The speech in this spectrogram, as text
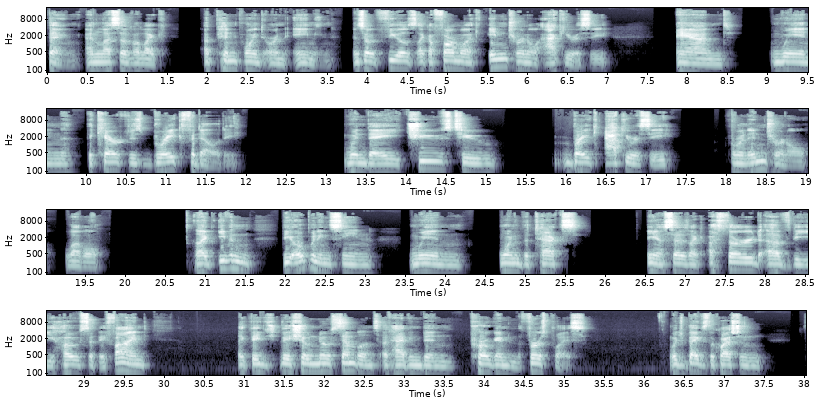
thing and less of a like a pinpoint or an aiming. And so it feels like a far more like internal accuracy. And when the characters break fidelity when they choose to break accuracy from an internal level. Like even the opening scene when one of the texts you know says like a third of the hosts that they find like they they show no semblance of having been programmed in the first place which begs the question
